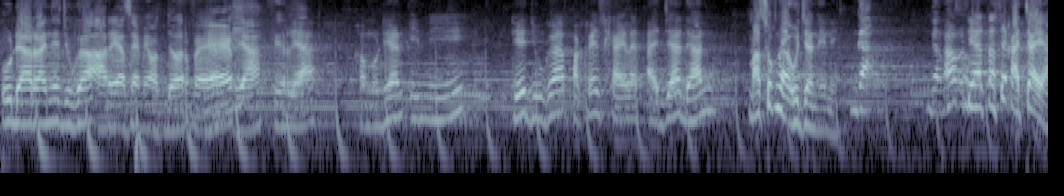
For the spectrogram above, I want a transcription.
udaranya juga area semi outdoor, Fer, ya, Fir ya. Kemudian ini dia juga pakai skylight aja dan masuk nggak hujan ini? Enggak, enggak Oh, masuk. di atasnya kaca ya?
